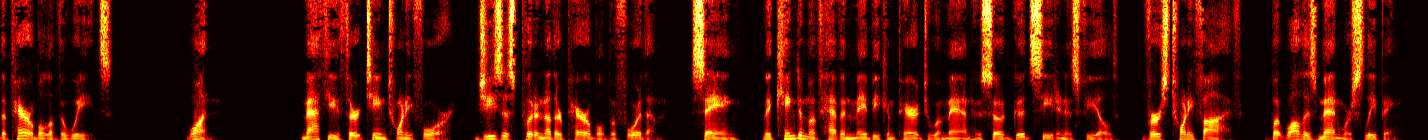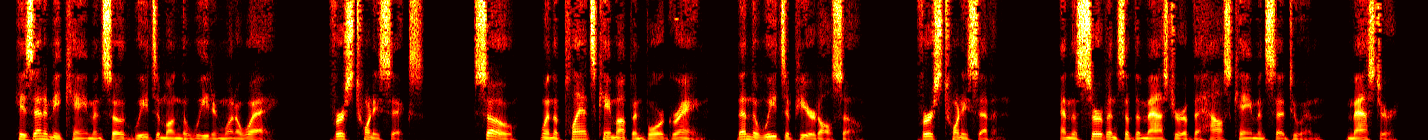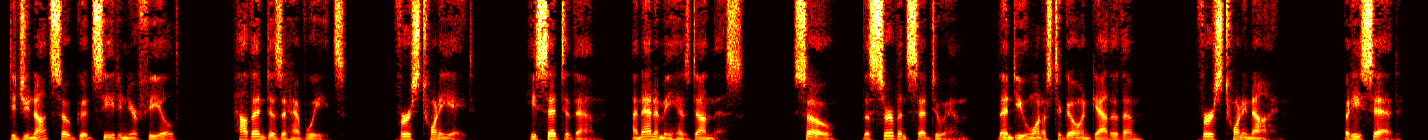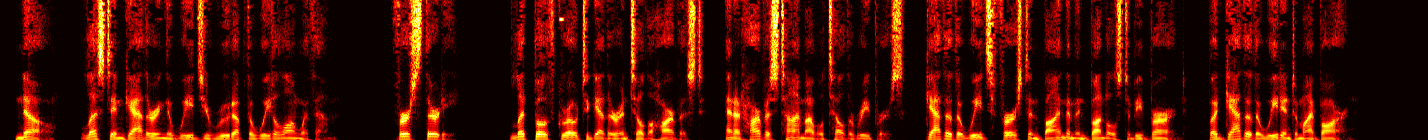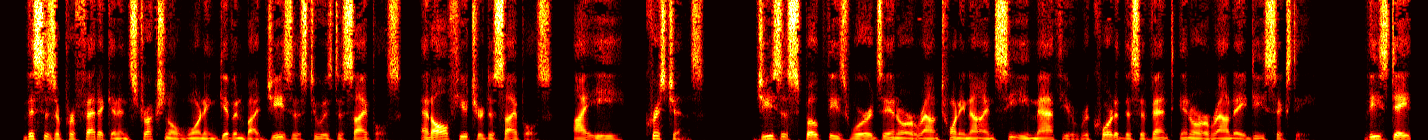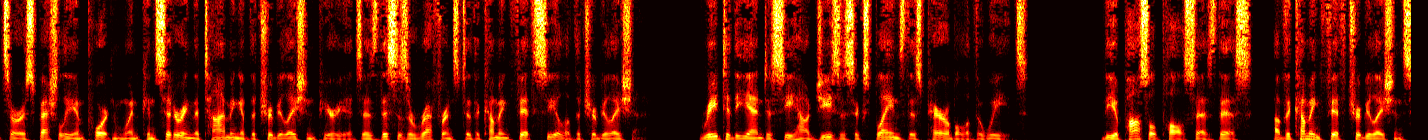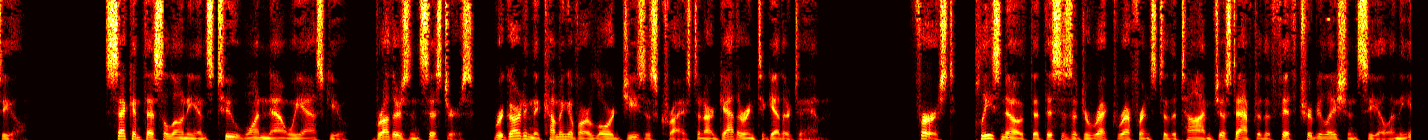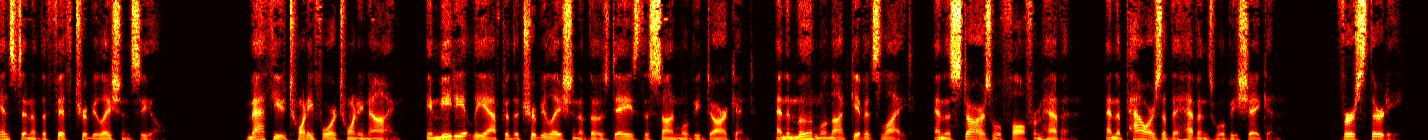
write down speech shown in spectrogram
The parable of the weeds. 1. Matthew 13:24 Jesus put another parable before them, saying, "The kingdom of heaven may be compared to a man who sowed good seed in his field." Verse 25. But while his men were sleeping, his enemy came and sowed weeds among the wheat and went away. Verse 26. So, when the plants came up and bore grain, then the weeds appeared also. Verse 27. And the servants of the master of the house came and said to him, Master, did you not sow good seed in your field? How then does it have weeds? Verse 28. He said to them, An enemy has done this. So, the servant said to him, Then do you want us to go and gather them? Verse 29. But he said, No, lest in gathering the weeds you root up the wheat along with them. Verse 30. Let both grow together until the harvest, and at harvest time I will tell the reapers, Gather the weeds first and bind them in bundles to be burned, but gather the wheat into my barn. This is a prophetic and instructional warning given by Jesus to his disciples, and all future disciples, i.e., Christians. Jesus spoke these words in or around 29 CE. Matthew recorded this event in or around AD 60. These dates are especially important when considering the timing of the tribulation periods, as this is a reference to the coming fifth seal of the tribulation. Read to the end to see how Jesus explains this parable of the weeds. The Apostle Paul says this, of the coming fifth tribulation seal. 2 Thessalonians 2 1 Now we ask you, brothers and sisters, regarding the coming of our Lord Jesus Christ and our gathering together to him. First, please note that this is a direct reference to the time just after the fifth tribulation seal and the instant of the fifth tribulation seal. Matthew 24 29 Immediately after the tribulation of those days, the sun will be darkened, and the moon will not give its light, and the stars will fall from heaven, and the powers of the heavens will be shaken. Verse 30.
